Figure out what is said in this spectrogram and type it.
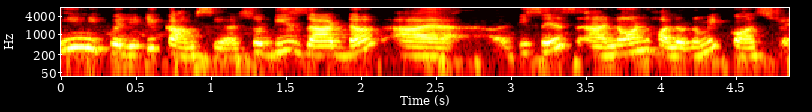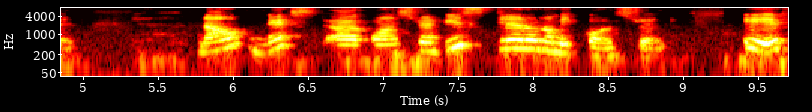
inequality comes here. So these are the uh, this is a non-holonomic constraint now next uh, constraint is scleronomic constraint if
